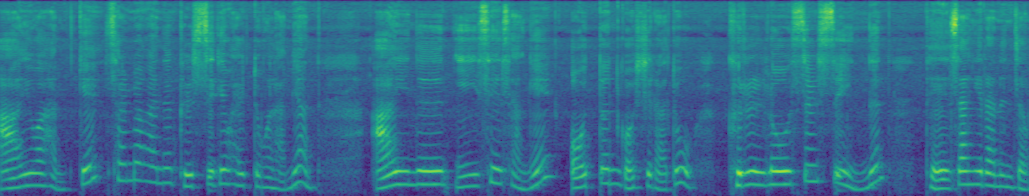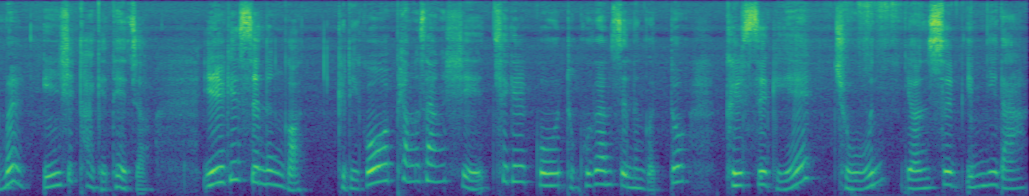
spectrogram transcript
아이와 함께 설명하는 글쓰기 활동을 하면 아이는 이 세상에 어떤 것이라도 글로 쓸 수 있는 대상이라는 점을 인식하게 되죠. 일기 쓰는 것, 그리고 평상시 책 읽고 독후감 쓰는 것도 글쓰기에 좋은 연습입니다.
